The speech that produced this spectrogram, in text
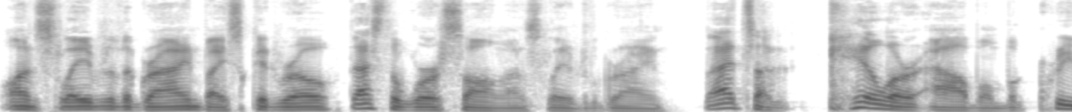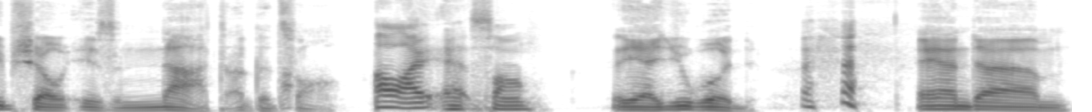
on Slave to the Grind by Skid Row. That's the worst song on Slave to the Grind. That's a killer album, but Creep Show is not a good song. Oh I like that song. Yeah, you would. and um,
